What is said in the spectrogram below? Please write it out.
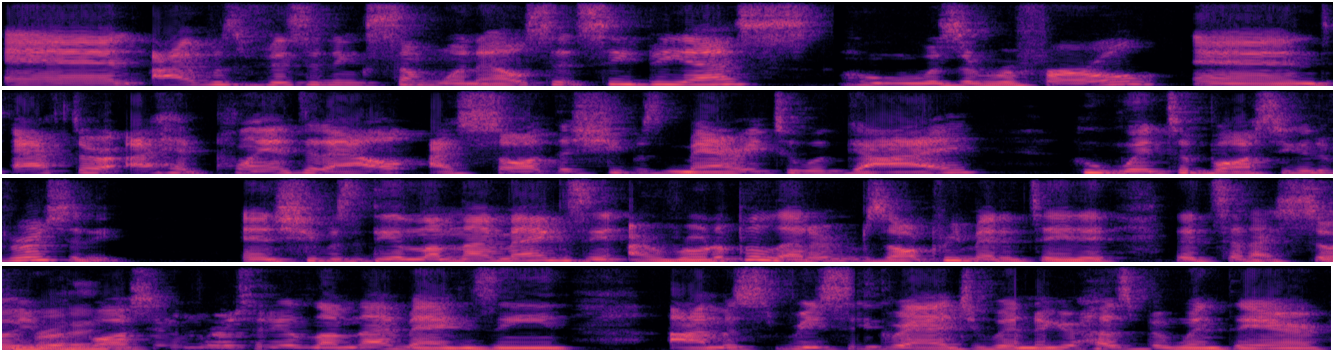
And I was visiting someone else at CBS who was a referral. And after I had planned it out, I saw that she was married to a guy who went to Boston University and she was at the alumni magazine. I wrote up a letter, it was all premeditated, that said, I saw you right. in Boston University Alumni Magazine. I'm a recent graduate. I know your husband went there.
